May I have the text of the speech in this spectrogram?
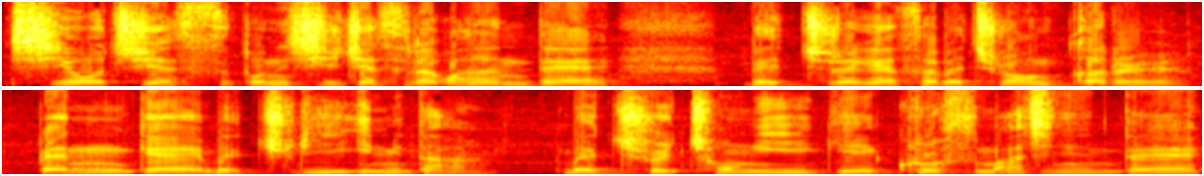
COGS 또는 CGS라고 하는데 매출액에서 매출 원가를 뺀 게 매출 이익입니다. 매출 총 이익이 gross margin인데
